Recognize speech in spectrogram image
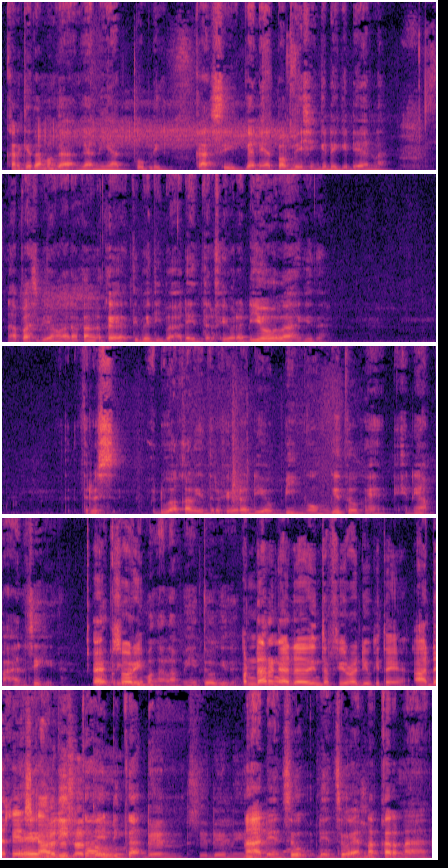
kan kita mah nggak nggak niat publikasi, nggak niat publishing gede-gedean lah. Nah pas biang lara kan kayak tiba-tiba ada interview radio lah gitu. Terus dua kali interview radio bingung gitu kayak ini apaan sih gitu. Eh, Gua pribadi sorry. mengalami itu gitu. Pendar nggak ada interview radio kita ya? Ada kayak Eh, sekali. Ada satu Dika. Den, si Denny. Nah, Densu, Densu enak karena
